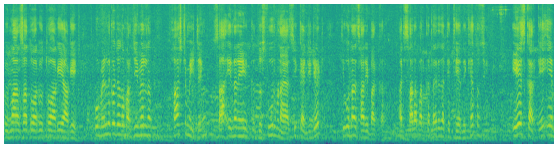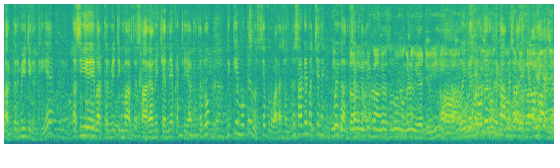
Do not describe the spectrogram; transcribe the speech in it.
ਕੋਈ ਮਾਨਸਾ ਤੋਂ ਆ ਕੇ ਉੱਥੋਂ ਆ ਕੇ ਆ ਗਏ ਉਹ ਮਿਲਣ ਕੋ ਜਦੋਂ ਮਰਜ਼ੀ ਮਿਲਣ? ਫਸਟ ਮੀਟਿੰਗ ਸਾ ਇਹਨਾਂ ਨੇ ਇੱਕ ਦਸਤੂਰ ਬਣਾਇਆ ਸੀ ਕੈਂਡੀਡੇਟ ਤੇ ਉਹਨਾਂ ਦੇ ਸਾਰੇ ਵਰਕਰ ਅੱਜ ਸਾਰਾ ਵਰਕਰ ਲਹਿਰੇ ਦਾ ਕਿੱਥੇ ਆ ਦੇਖਿਆ ਤੁਸੀਂ? ਇਸ ਕਰਕੇ ਇਹ ਵਰਕਰ ਮੀਟਿੰਗ ਰੱਖੀ ਹੈ। ਅਸੀਂ ਇਹ ਵਰਕਰ ਮੀਟਿੰਗ ਵਾਸਤੇ ਸਾਰਿਆਂ ਨੂੰ ਚਾਹੁੰਦੇ ਹਾਂ ਇਕੱਠੇ ਆ ਕੇ ਚੱਲੋ। ਨਿੱਕੇ ਮੋਟੇ ਰੁੱਸੇ ਪਰਵਾਨਾ ਚਾਹੁੰਦੇ ਨੇ ਸਾਡੇ ਬੱਚੇ ਨੇ ਕੋਈ ਗੱਲ ਨਹੀਂ ਕਾਂਗਰਸ ਨੂੰ ਮੰਗਣਗੇ ਅੱਜ ਵੀ। ਹਾਂ ਉਹ ਕਹਿੰਦੇ ਉਹਨਾਂ ਨੂੰ ਵੀ ਕਾਂਗਰਸ ਵਾਸਤੇ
